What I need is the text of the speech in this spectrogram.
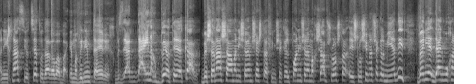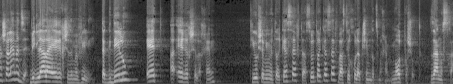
אני נכנס, יוצא, תודה רבה, ביי. הם מבינים את הערך, וזה עדיין הרבה יותר יקר. בשנה שם אני אשלם 6,000 שקל, פה אני משלם עכשיו 30,000 שקל מיידית, ואני עדיין מוכן לשלם את זה, בגלל הערך שזה מביא לי. תגדילו את הערך שלכם, תהיו שווים יותר כסף, תעשו יותר כסף, ואז תלכו להגשים את עצמכם. מאוד פשוט. זה הנוסחה.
